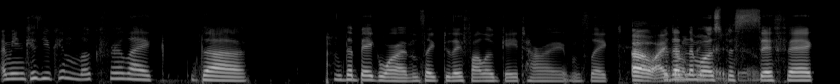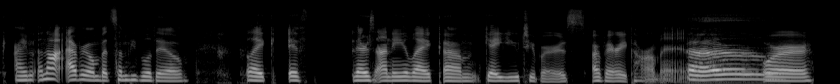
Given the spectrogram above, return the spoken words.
I mean, because you can look for like the the big ones, like do they follow gay times, like. oh, I But then the most specific, I not everyone, but some people do. Like if there's any like um gay YouTubers are very common, Oh. or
